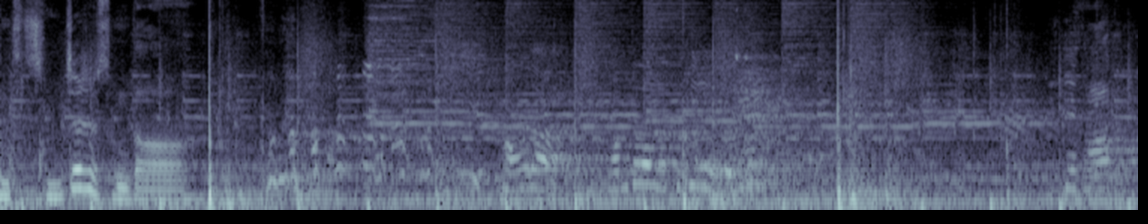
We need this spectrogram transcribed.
근데 진짜 잘 쏜다. 강훈아, 감독하면 어떻게 해? 이게 다.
